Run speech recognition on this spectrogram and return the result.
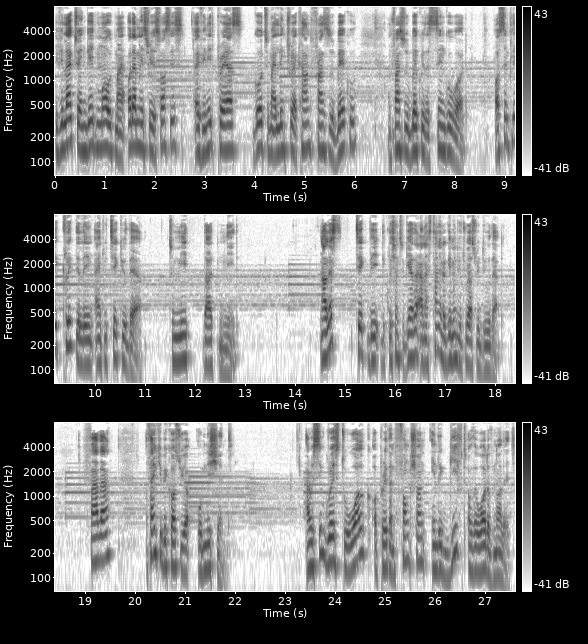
If you'd like to engage more with my other ministry resources, or if you need prayers, go to my Linktree account, Francis Ubeku, and Francis Ubeku is a single word, or simply click the link and it will take you there to meet that need. Now let's take the declaration together, and I stand in agreement with you as we do that. Father, thank you because you are omniscient. I receive grace to walk, operate, and function in the gift of the word of knowledge.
